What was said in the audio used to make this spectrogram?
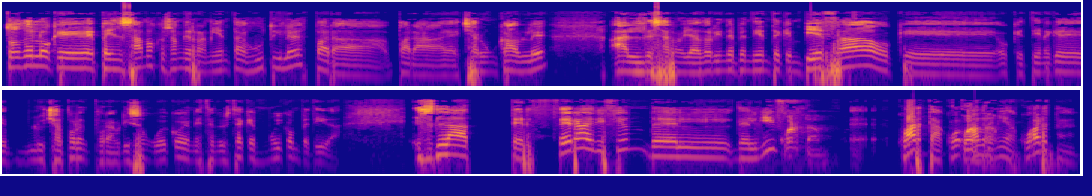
todo lo que pensamos que son herramientas útiles para, para, echar un cable al desarrollador independiente que empieza o que, o que tiene que luchar por, por, abrirse un hueco en esta industria que es muy competida. Es la tercera edición del, del GIF. Cuarta. Eh, cuarta, cu cuarta, madre mía, cuarta.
